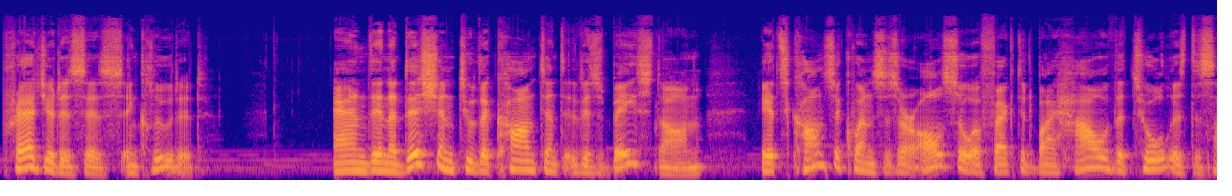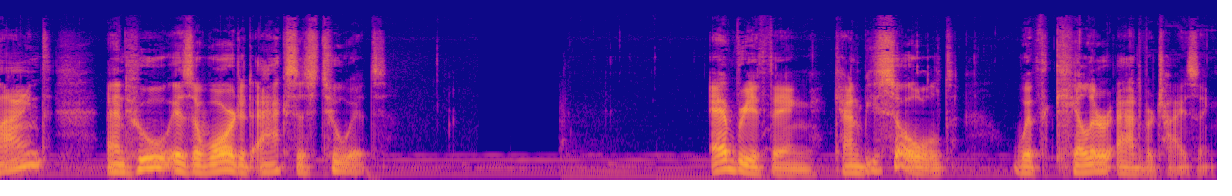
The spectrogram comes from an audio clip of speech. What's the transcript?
prejudices included. And in addition to the content it is based on, its consequences are also affected by how the tool is designed and who is awarded access to it. Everything can be sold with killer advertising.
